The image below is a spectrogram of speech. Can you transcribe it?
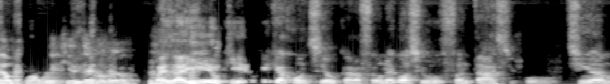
Não, pode, aqui não tem problema. Mas aí o que, o que aconteceu, cara? Foi um negócio fantástico. Tinha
